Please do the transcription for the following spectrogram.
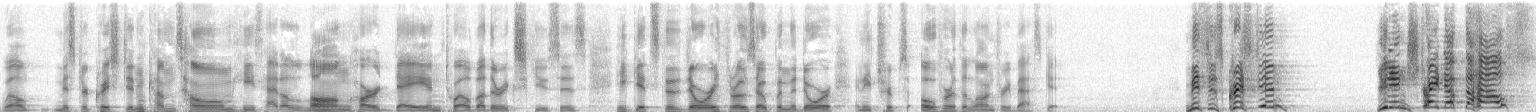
Well, Mr. Christian comes home. He's had a long, hard day and 12 other excuses. He gets to the door, he throws open the door, and he trips over the laundry basket. Mrs. Christian, you didn't straighten up the house?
